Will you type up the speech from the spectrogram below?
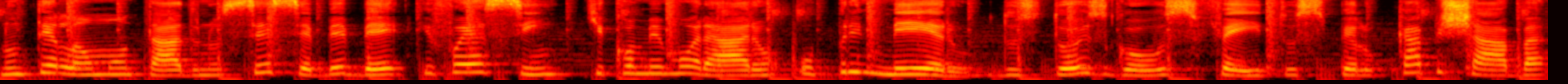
num telão montado no CCBB e foi assim que comemoraram o primeiro dos dois gols feitos pelo capixaba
